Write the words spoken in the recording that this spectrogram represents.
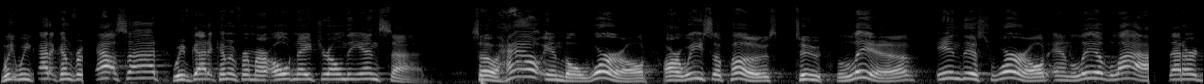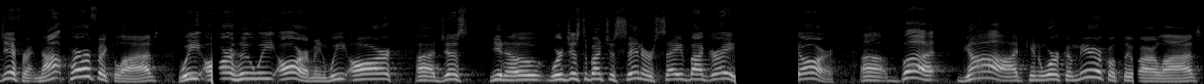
We, we got it coming from the outside, we've got it coming from our old nature on the inside. So, how in the world are we supposed to live in this world and live lives that are different? Not perfect lives. We are who we are. I mean, we are uh, just, you know, we're just a bunch of sinners saved by grace. We are. Uh, but God can work a miracle through our lives,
